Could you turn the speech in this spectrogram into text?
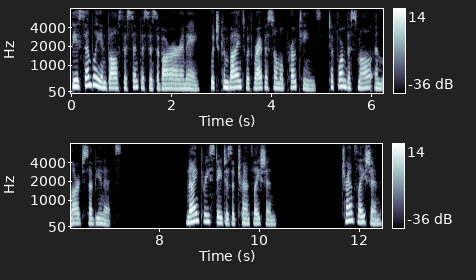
The assembly involves the synthesis of rRNA, which combines with ribosomal proteins to form the small and large subunits. 9. Three stages of translation. Translation,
